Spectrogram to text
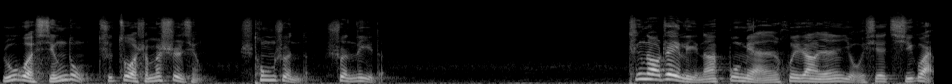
如果行动去做什么事情是通顺的、顺利的，听到这里呢，不免会让人有些奇怪。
